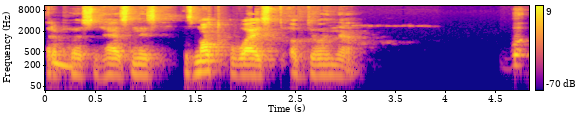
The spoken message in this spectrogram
that a person has. And there's there's multiple ways of doing that. Well,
